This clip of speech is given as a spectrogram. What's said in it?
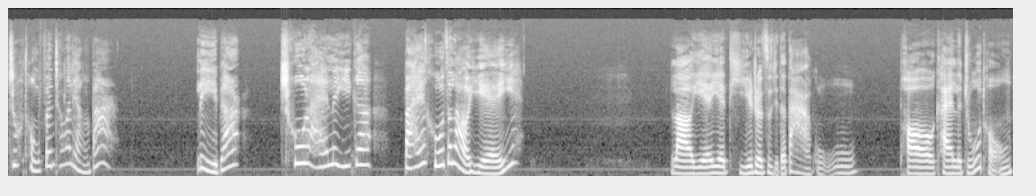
竹筒分成了两半儿。里边出来了一个白胡子老爷爷。老爷爷提着自己的大鼓。抛开了竹筒，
